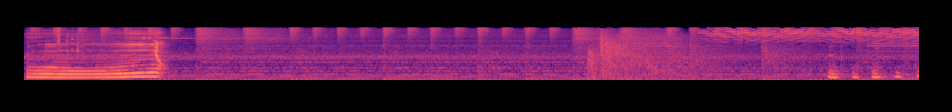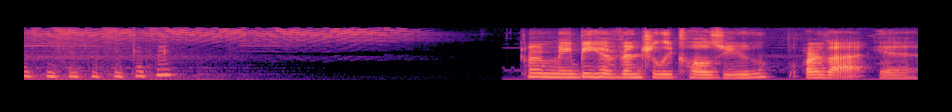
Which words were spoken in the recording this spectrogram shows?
Mm, no. Or maybe he eventually calls you, or that, yeah.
